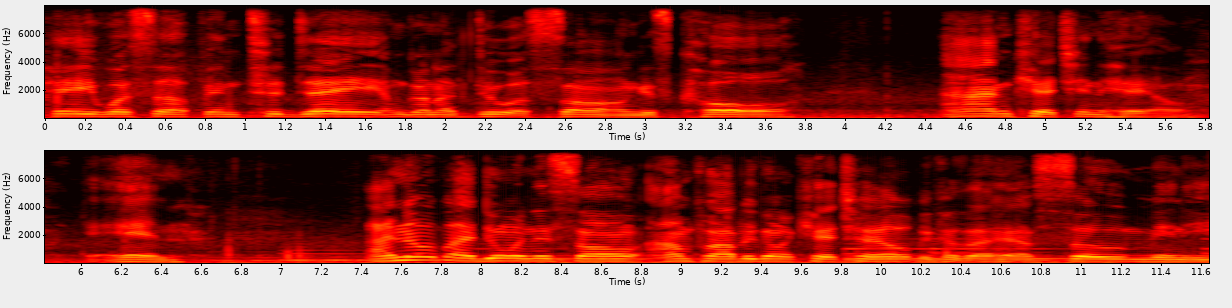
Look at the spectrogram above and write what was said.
Hey, what's up? And today I'm gonna do a song. It's called I'm Catching Hell. And I know by doing this song, I'm probably gonna catch hell because I have so many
